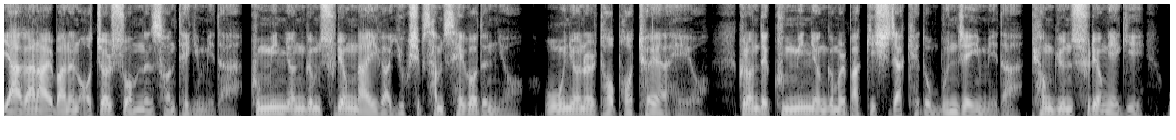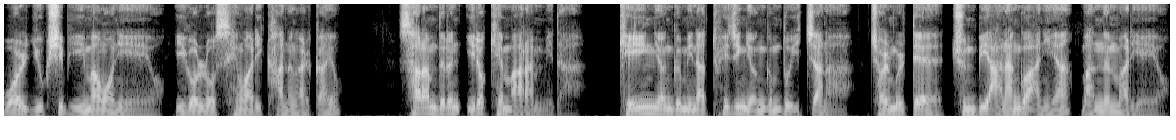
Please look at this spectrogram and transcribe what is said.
야간 알바는 어쩔 수 없는 선택입니다. 국민연금 수령 나이가 63세거든요. 5년을 더 버텨야 해요. 그런데 국민연금을 받기 시작해도 문제입니다. 평균 수령액이 월 62만 원이에요. 이걸로 생활이 가능할까요? 사람들은 이렇게 말합니다. 개인연금이나 퇴직연금도 있잖아. 젊을 때 준비 안 한 거 아니야? 맞는 말이에요.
